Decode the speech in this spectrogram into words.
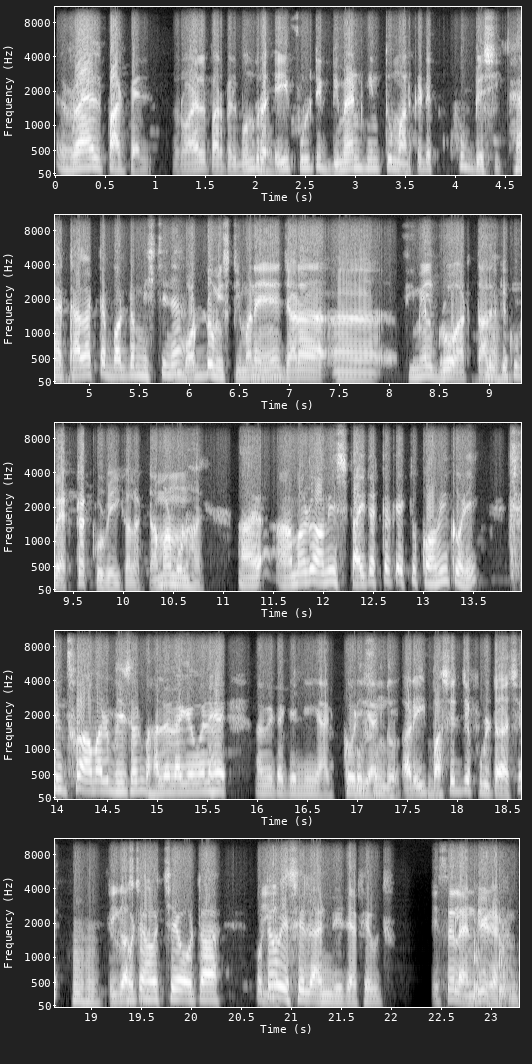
রয়্যাল পার্পেল রয়্যাল পার্পেল। বন্ধুরা এই ফুলটির ডিমান্ড কিন্তু মার্কেটে খুব বেশি। হ্যাঁ কালারটা বড্ড মিষ্টি না? বড্ড মিষ্টি মানে যারা ফিমেল গ্রোয়ার তাদেরকে খুব অ্যাট্রাক্ট করবে এই কালারটা আমার মনে হয়। আর আমারও আমি স্পাইডারটাকে একটু কমই করি কিন্তু আমার ভীষণ ভালো লাগে বলে আমি এটাকে নিই আর করি আর সুন্দর। আর এই পাশের যে ফুলটা আছে ওটা হচ্ছে ওটা ওটাও। এসএল অ্যান্ডি র্যাফিউড। এসএল অ্যান্ডি র্যাফিউড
